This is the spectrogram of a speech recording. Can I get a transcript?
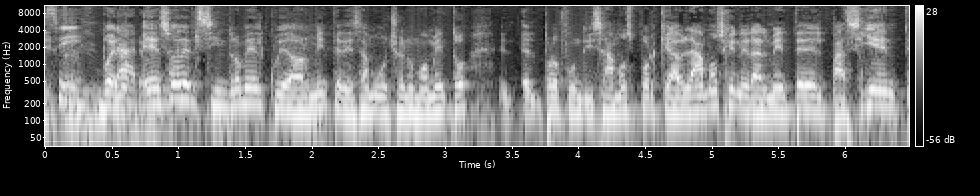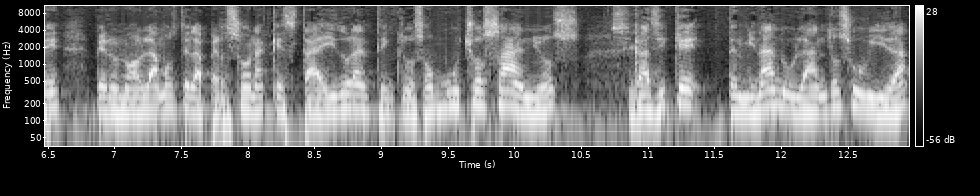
sí, Sí. también. Bueno, Claro, eso claro. del síndrome del cuidador me interesa mucho en un momento, el, el profundizamos porque hablamos generalmente del paciente, pero no hablamos de la persona que está ahí durante incluso muchos años, Sí. casi que termina anulando su vida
